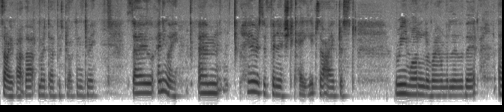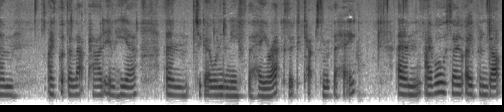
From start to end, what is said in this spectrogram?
Sorry about that. My dad was talking to me. So anyway, um, here is a finished cage that I've just remodeled around a little bit. Um, I've put the lap pad in here um, to go underneath the hay rack so it could catch some of the hay. Um, I've also opened up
